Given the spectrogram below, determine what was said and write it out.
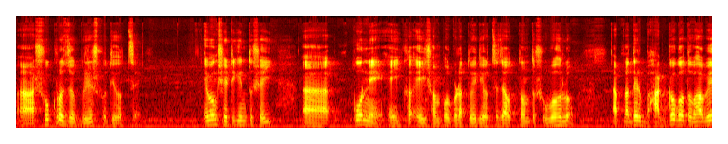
আহ, শুক্র যোগ বৃহস্পতি হচ্ছে। এবং সেটি কিন্তু সেই কোণে এই এই সম্পর্কটা তৈরি হচ্ছে যা অত্যন্ত শুভ হলো। আপনাদের ভাগ্যগতভাবে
